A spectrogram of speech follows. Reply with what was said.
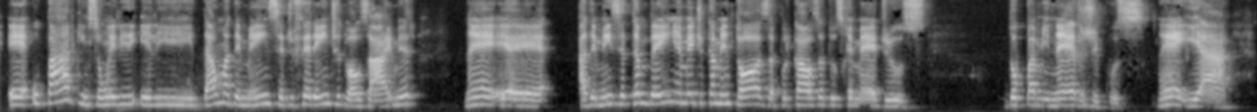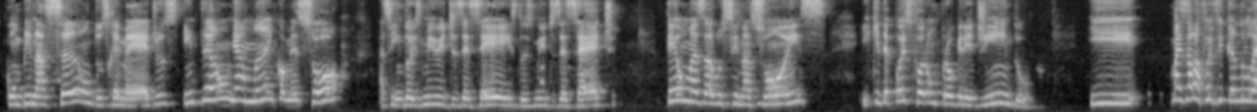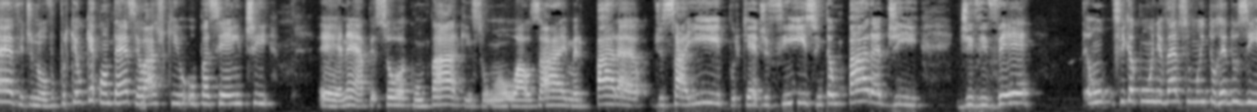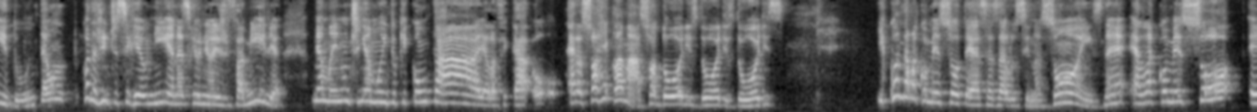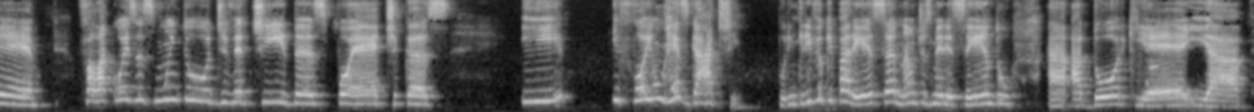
É, o Parkinson, ele, ele dá uma demência diferente do Alzheimer, né? É, a demência também é medicamentosa por causa dos remédios dopaminérgicos, né? E a combinação dos remédios. Então, minha mãe começou, assim, em 2016, 2017, ter umas alucinações e que depois foram progredindo e mas ela foi ficando leve de novo, porque o que acontece, eu acho que o paciente, é, né, a pessoa com Parkinson ou Alzheimer, para de sair porque é difícil, então para de, de viver então, fica com um universo muito reduzido. Então, quando a gente se reunia nas reuniões de família, minha mãe não tinha muito o que contar, ela ficava. Era só reclamar, só dores, dores, dores. E quando ela começou a ter essas alucinações, né, ela começou a é, falar coisas muito divertidas, poéticas, e, e foi um resgate, por incrível que pareça, não desmerecendo a, a dor que é e a,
